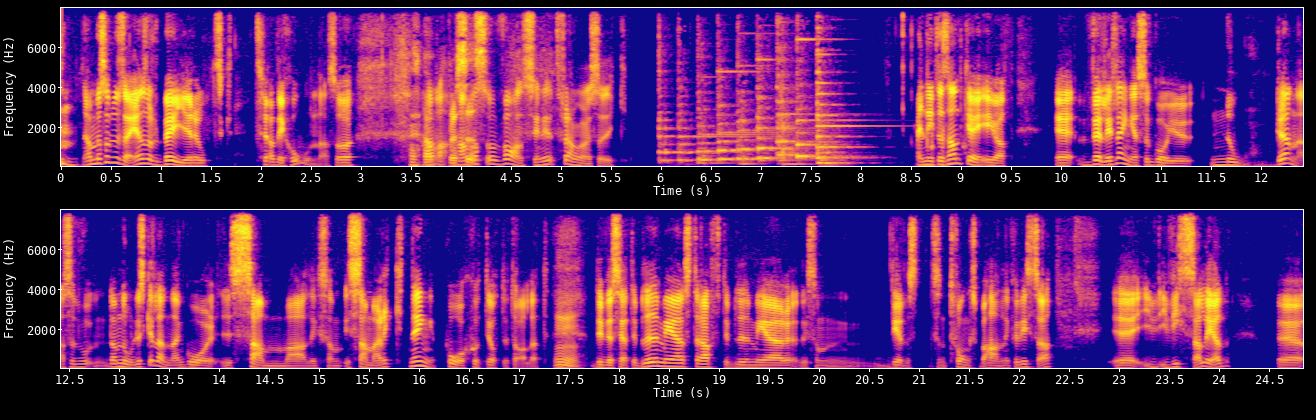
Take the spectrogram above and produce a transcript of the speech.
ja men som du säger, en sorts Beirutsk tradition. Alltså, ja, han, han var så vansinnigt framgångsrik. En intressant grej är ju att Eh, väldigt länge så går ju Norden, alltså de nordiska länderna går i samma, liksom, i samma riktning på 70-80-talet. Mm. Det vill säga att det blir mer straff, det blir mer liksom, dels liksom, tvångsbehandling för vissa, eh, i, i, vissa led. Eh,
